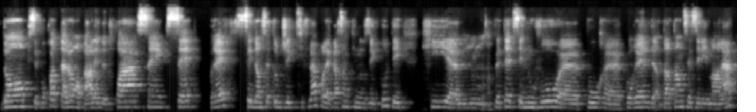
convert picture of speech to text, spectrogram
Donc, c'est pourquoi tout à l'heure, on parlait de 3, 5, 7. Bref, c'est dans cet objectif-là pour les personnes qui nous écoutent et qui, euh, peut-être, c'est nouveau euh, pour, euh, pour elles d'entendre ces éléments-là.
